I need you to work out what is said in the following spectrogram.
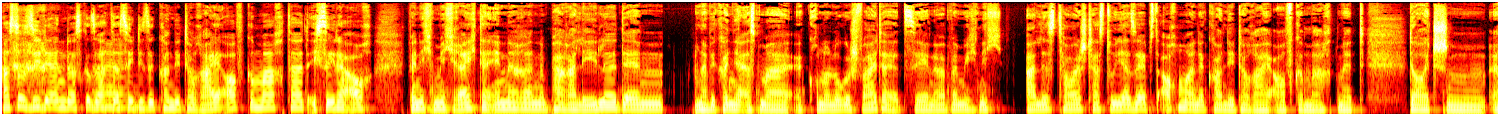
Hast du sie denn, du hast gesagt, dass sie diese Konditorei aufgemacht hat. Ich sehe da auch, wenn ich mich recht erinnere, eine Parallele, denn na, wir können ja erstmal chronologisch weitererzählen, aber wenn mich nicht alles täuscht, hast du ja selbst auch mal eine Konditorei aufgemacht mit deutschen äh,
